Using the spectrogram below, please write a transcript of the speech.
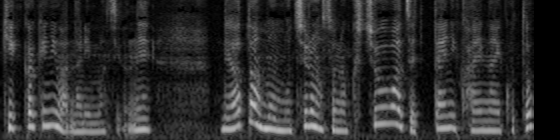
きっかけにはなりますよね。で、あとはもうもちろんその口調は絶対に変えないこと。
